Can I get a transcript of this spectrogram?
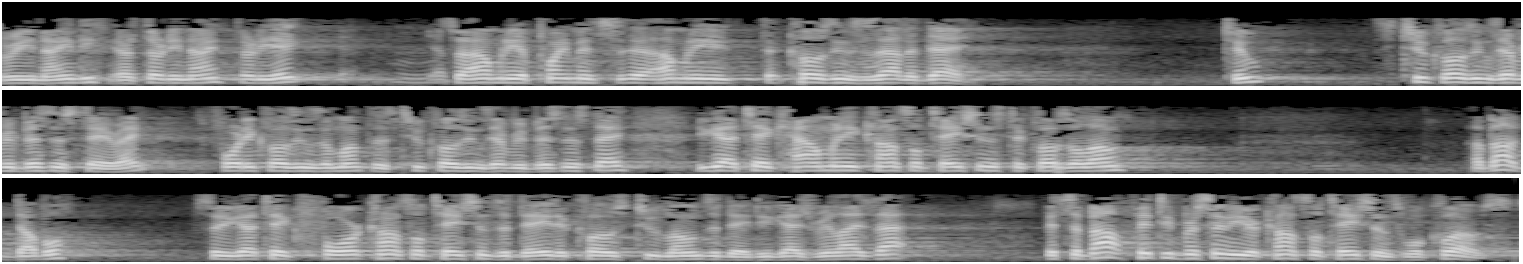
390 or 39, 38? So how many appointments, uh, how many closings is that a day? Two? It's two closings every business day, right? 40 closings a month is two closings every business day. You gotta take how many consultations to close a loan? About double. So you gotta take four consultations a day to close two loans a day. Do you guys realize that? It's about 50% of your consultations will close.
